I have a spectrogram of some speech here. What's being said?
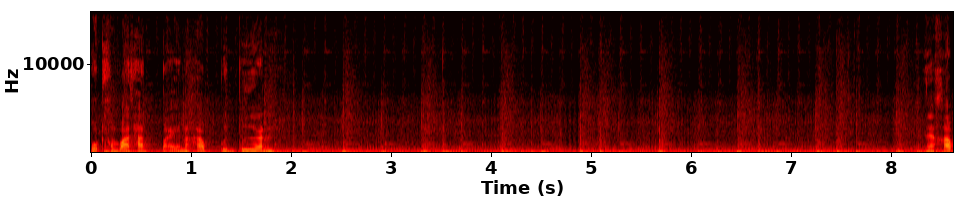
กดคำว่าถัดไปนะครับเพื่อนๆนะครับ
